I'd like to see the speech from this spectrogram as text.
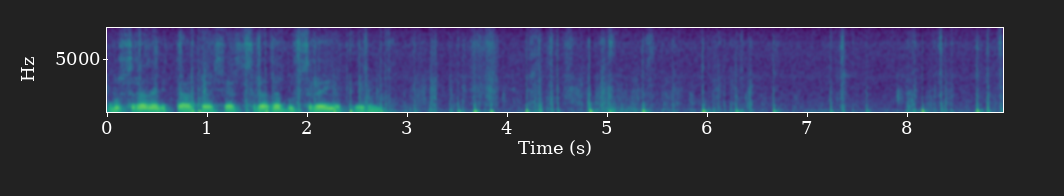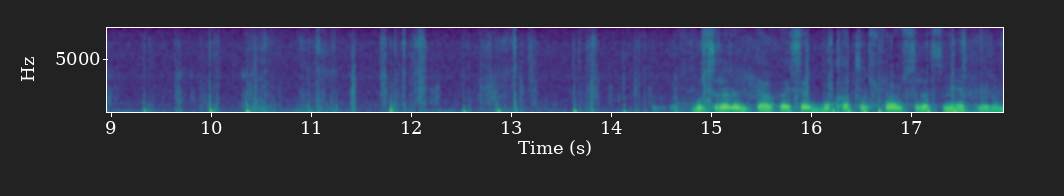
Bu sırada bitti arkadaşlar. Sırada bu sırayı yapıyorum. Bu sırada bitti arkadaşlar. Bu katın son sırasını yapıyorum.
